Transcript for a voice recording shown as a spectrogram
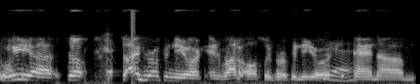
we uh, so so I grew up in New York, and Radha also grew up in New York, Yeah. and um,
